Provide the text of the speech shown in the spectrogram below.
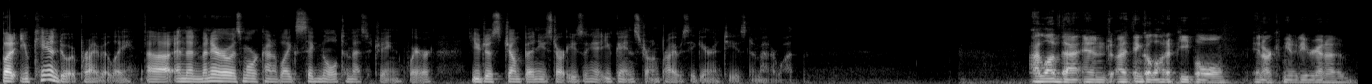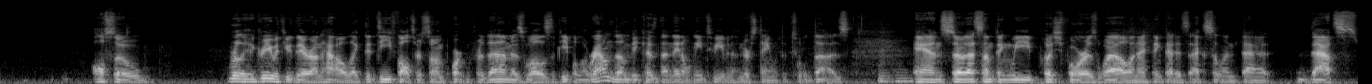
but you can do it privately. Uh, and then Monero is more kind of like signal to messaging, where you just jump in, you start using it, you gain strong privacy guarantees no matter what. I love that, and I think a lot of people in our community are going to also really agree with you there on how like the defaults are so important for them as well as the people around them because then they don't need to even understand what the tool does. Mm-hmm. and so that's something we push for as well and i think that it's excellent that that's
